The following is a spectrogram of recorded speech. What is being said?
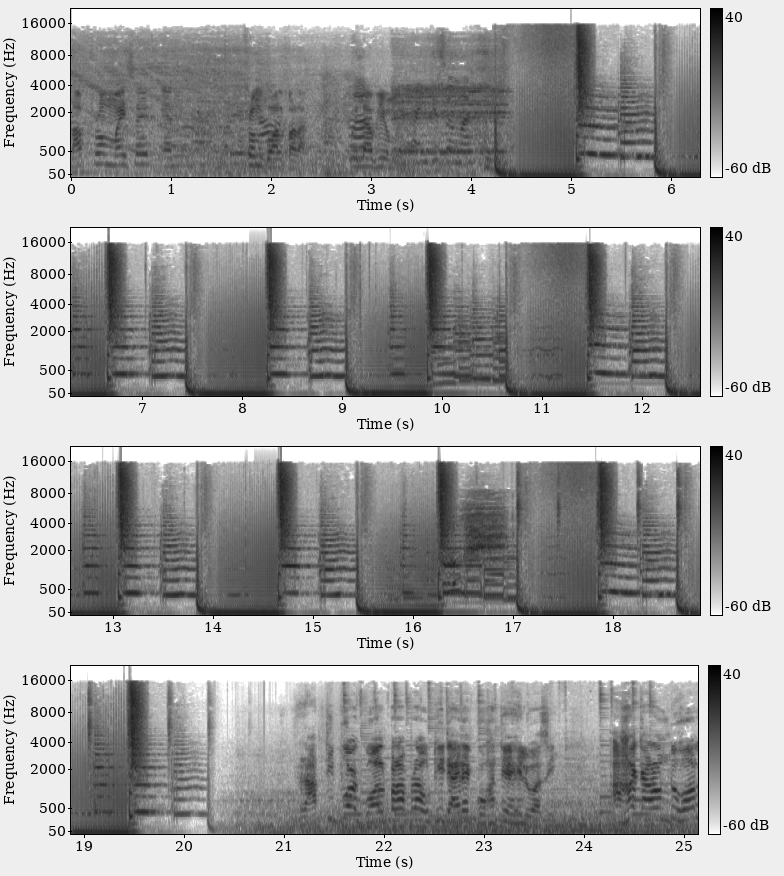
love from my side and from Goalpara. We love you, man. Thank you so much. ৰাতিপুৱা গোৱালপাৰাৰ পৰা উঠি ডাইৰেক্ট গুৱাহাটী আহিলোঁ আজি অহা কাৰণটো হ'ল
